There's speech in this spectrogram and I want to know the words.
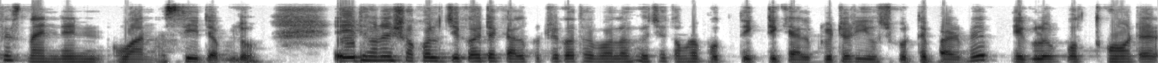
FS 991 CW এই ধরনের সকল যে কয়টা ক্যালকুলেটরের কথা বলা হয়েছে, তোমরা প্রত্যেকটি ক্যালকুলেটর ইউজ করতে পারবে। এগুলোর কোনোটার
